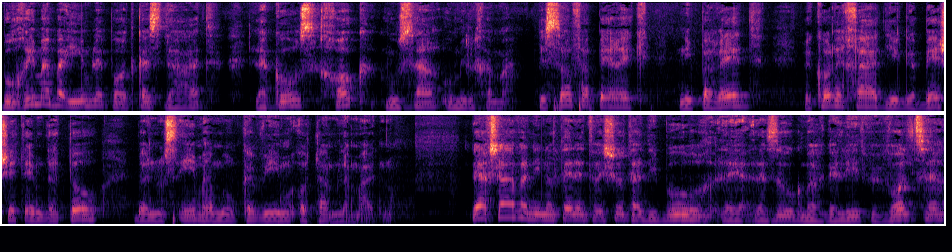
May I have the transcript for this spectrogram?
ברוכים הבאים לפודקאסט דעת, לקורס חוק, מוסר ומלחמה. בסוף הפרק ניפרד וכל אחד יגבש את עמדתו בנושאים המורכבים אותם למדנו. ועכשיו אני נותן את רשות הדיבור לזוג מרגלית ווולצר,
